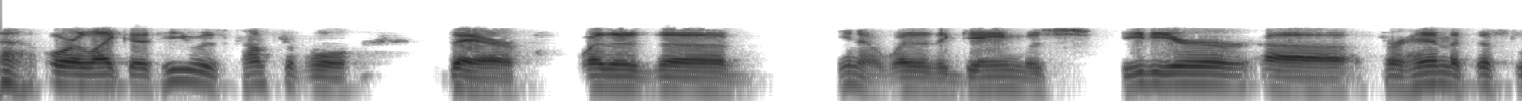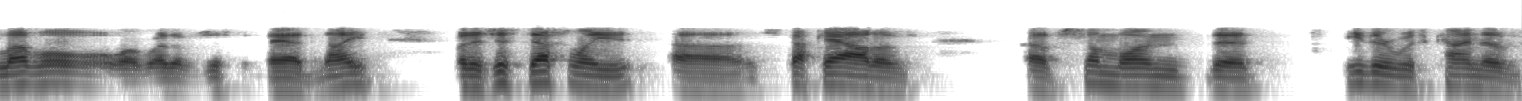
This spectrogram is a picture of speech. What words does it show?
or like that he was comfortable there. Whether the you know whether the game was speedier uh, for him at this level or whether it was just a bad night, but it just definitely uh, stuck out of of someone that either was kind of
